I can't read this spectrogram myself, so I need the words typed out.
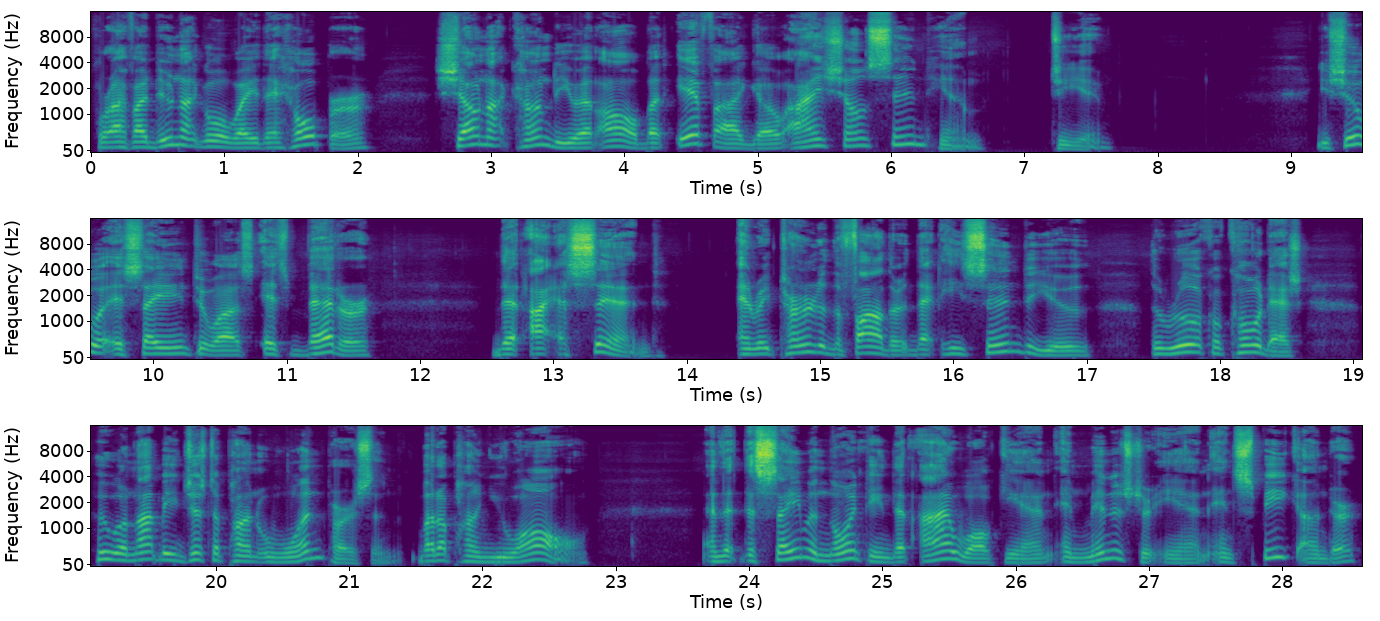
for if I do not go away, the Helper shall not come to you at all, but if I go, I shall send him to you. Yeshua is saying to us, it's better that I ascend and return to the Father that he send to you the Ruach HaKodesh, who will not be just upon one person, but upon you all. And that the same anointing that I walk in and minister in and speak under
